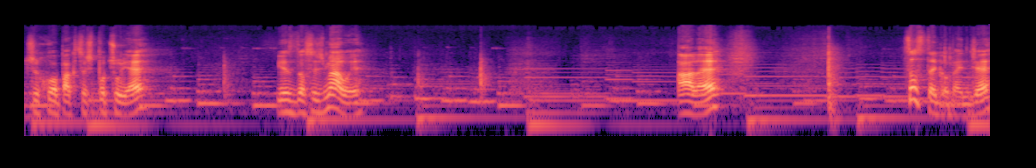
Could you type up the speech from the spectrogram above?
czy chłopak coś poczuje. Jest dosyć mały. Ale co z tego będzie?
